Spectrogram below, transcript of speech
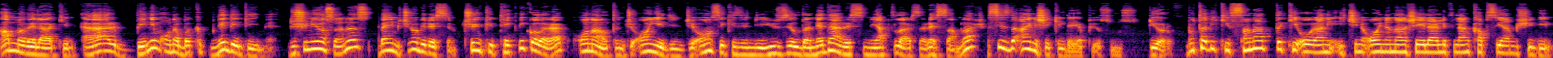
Ama ve lakin eğer benim ona bakıp ne dediğimi düşünüyorsanız benim için o bir resim. Çünkü teknik olarak 16. 17. 18. yüzyılda neden resmi yaptılarsa ressamlar siz de aynı şekilde yapıyorsunuz diyorum. Bu tabii ki sanattaki o yani içine oynanan şeylerle falan kapsayan bir şey değil.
